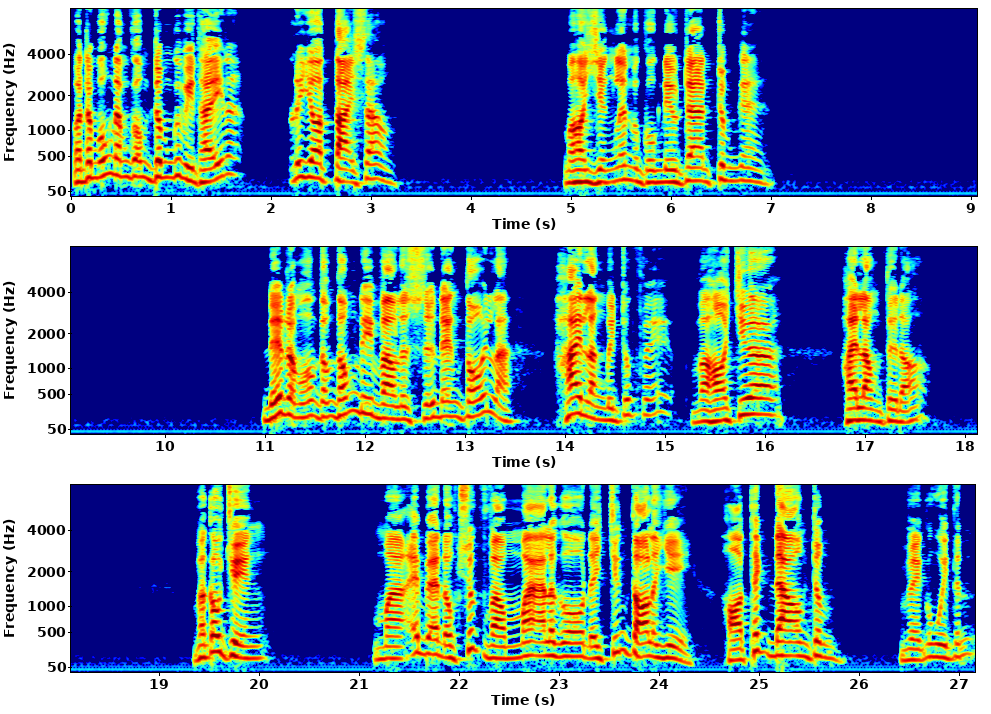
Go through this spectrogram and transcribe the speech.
Và trong 4 năm của ông Trump, quý vị thấy đó, Lý do tại sao mà họ dựng lên một cuộc điều tra Trung Nga. Để rồi một ông tổng thống đi vào lịch sử đen tối là Hai lần bị trút phế Và họ chưa hài lòng từ đó. Và câu chuyện Mà FBI đột xuất vào Mar-a-Lago Để chứng tỏ là gì? Họ thích đau ông Trump Về cái uy tín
